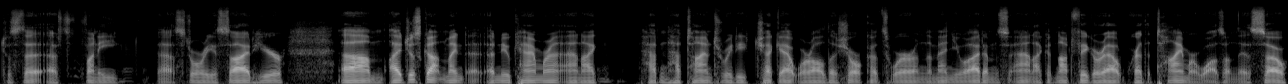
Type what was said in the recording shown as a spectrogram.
just a, a, funny uh, story aside here. Um, I just got my a new camera and I hadn't had time to really check out where all the shortcuts were and the menu items and I could not figure out where the timer was on this. So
